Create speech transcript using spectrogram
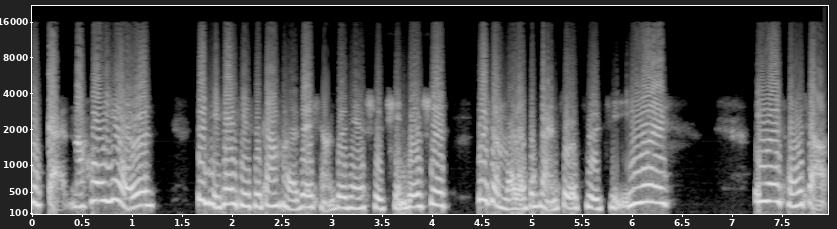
不敢，然后因为我这几天其实刚好也在想这件事情，就是为什么我不敢做自己？因为因为从小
